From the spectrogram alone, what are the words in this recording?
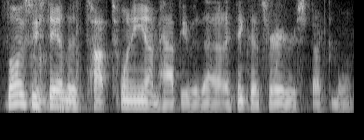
as long as we stay in the top 20, I'm happy with that. I think that's very respectable.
